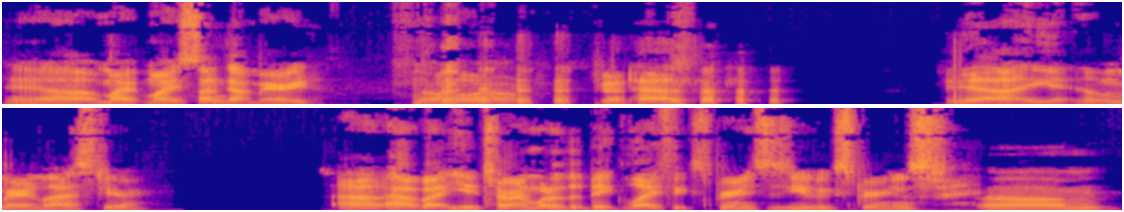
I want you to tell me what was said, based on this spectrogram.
Yeah, my my son got married. Oh wow. Fantastic. Yeah, he got married last year. Uh, how about you, Tarn? What are the big life experiences you've experienced? um,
